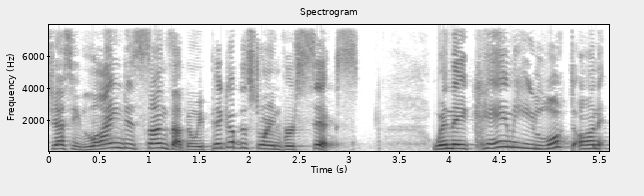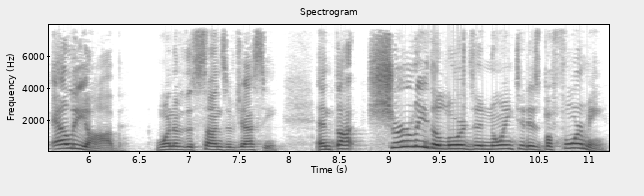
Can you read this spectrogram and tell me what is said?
Jesse lined his sons up, and we pick up the story in verse 6. When they came, he looked on Eliab, one of the sons of Jesse, and thought, Surely the Lord's anointed is before me.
